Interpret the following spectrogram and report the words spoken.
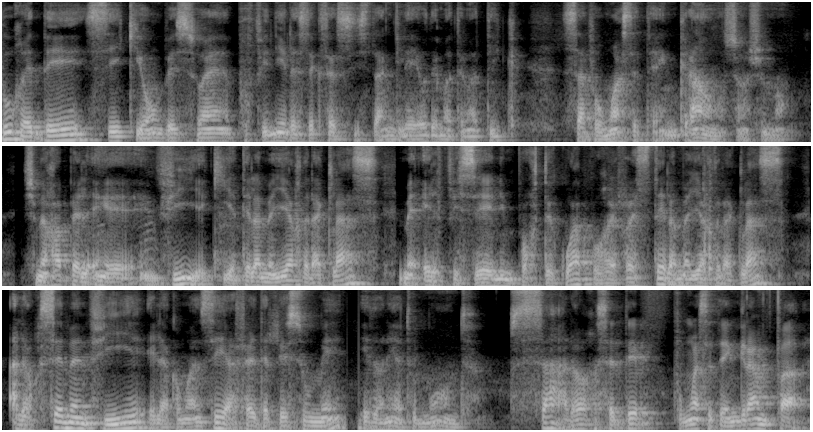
pour aider ceux qui ont besoin pour finir les exercices d'anglais ou de mathématiques. Ça, pour moi, c'était un grand changement. Je me rappelle une, fille qui était la meilleure de la classe, mais elle faisait n'importe quoi pour rester la meilleure de la classe. Alors, cette même fille, elle a commencé à faire des résumés et donner à tout le monde. Ça, alors, c'était, pour moi, c'était un grand pas.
